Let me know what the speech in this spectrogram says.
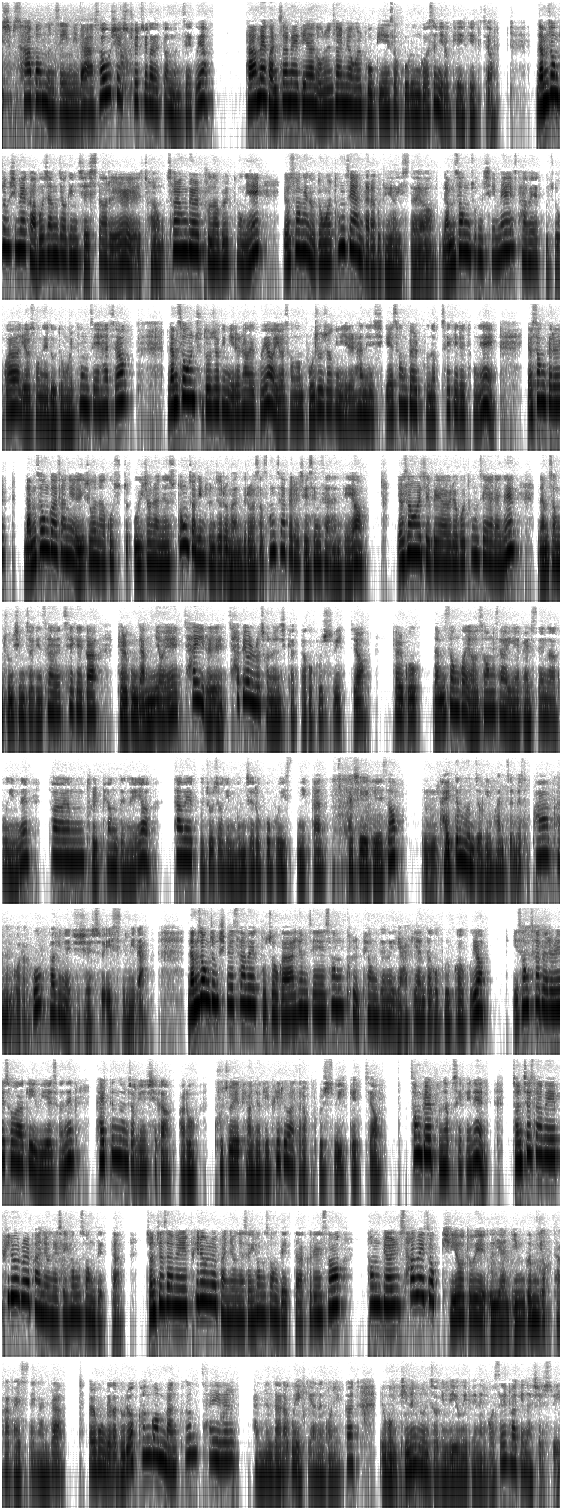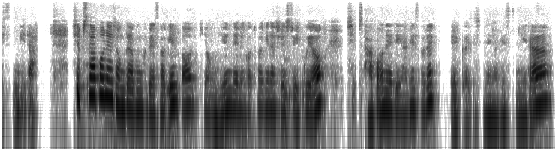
74번 문제입니다. 서울시에서 출제가 됐던 문제고요. 다음의 관점에 대한 옳은 설명을 보기 위해서 고른 것은 이렇게 얘기했죠. 남성 중심의 가부장적인 질서를 정, 서양별 분업을 통해 여성의 노동을 통제한다라고 되어 있어요. 남성 중심의 사회 구조가 여성의 노동을 통제하죠. 남성은 주도적인 일을 하고요. 여성은 보조적인 일을 하는 식의 성별 분업 체계를 통해 여성들을 남성 가장에 의존하고 수, 의존하는 수동적인 존재로 만들어서 성차별을 재생산한대요. 여성을 지배하려고 통제하려는 남성 중심적인 사회 체계가 결국 남녀의 차이를 차별로 전환시켰다고 볼 수 있죠. 결국 남성과 여성 사이에 발생하고 있는 서양 불평등을요, 사회 구조적인 문제로 보고 있으니까 다시 얘기해서 음, 갈등론적인 관점에서 파악하는 거라고 확인해 주실 수 있습니다. 남성 중심의 사회 구조가 현재의 성불평등을 야기한다고 볼 거고요. 이 성차별을 해소하기 위해서는 갈등론적인 시각, 바로 구조의 변혁이 필요하다고 볼 수 있겠죠. 성별 분업 체계는 전체 사회의 필요를 반영해서 형성됐다. 전체 사회의 필요를 반영해서 형성됐다. 그래서 성별 사회적 기여도에 의한 임금 격차가 발생한다. 결국 내가 노력한 것만큼 차이를 받는다라고 얘기하는 거니까 이건 기능론적인 내용이 되는 것을 확인하실 수 있습니다. 14번의 정답은 그래서 1번 기억 니은 되는 것 확인하실 수 있고요. 14번에 대한 해설은 여기까지 진행하겠습니다.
